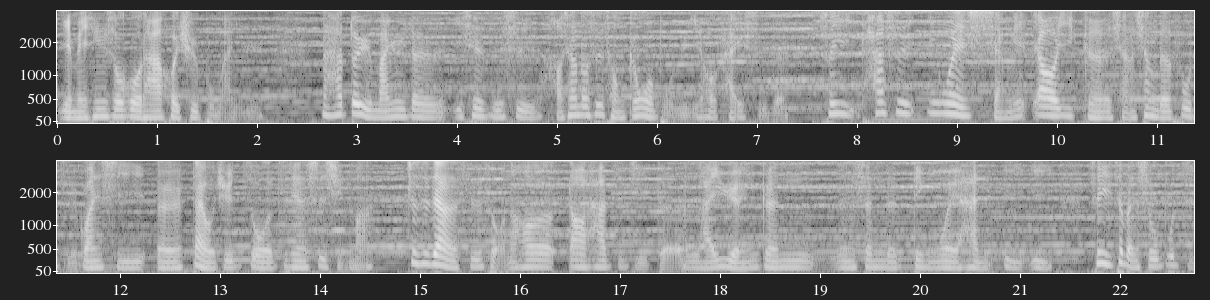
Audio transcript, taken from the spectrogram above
也没听说过他会去捕鳗鱼。那他对于鳗鱼的一切知识，好像都是从跟我捕鱼以后开始的。所以他是因为想要一个想象的父子关系而带我去做这件事情吗？就是这样的思索，然后到他自己的来源跟人生的定位和意义。所以这本书不只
